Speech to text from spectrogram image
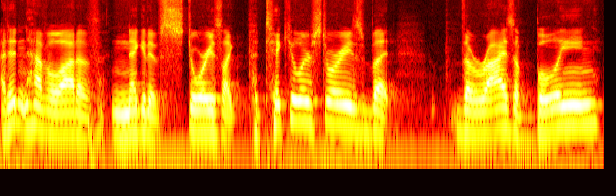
I didn't have a lot of negative stories, like particular stories, but the rise of bullying.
